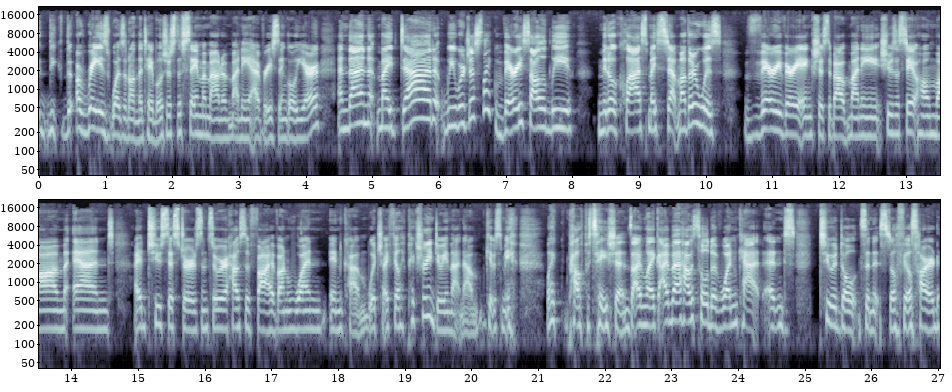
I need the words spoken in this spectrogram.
the, the, a raise wasn't on the table. It's just the same amount of money every single year. And then my dad, we were just like very solidly middle class. My stepmother was very, very anxious about money. She was a stay at home mom, and I had two sisters. And so we were a house of five on one income, which I feel like picturing doing that now gives me like palpitations. I'm like, I'm a household of one cat and two adults, and it still feels hard.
